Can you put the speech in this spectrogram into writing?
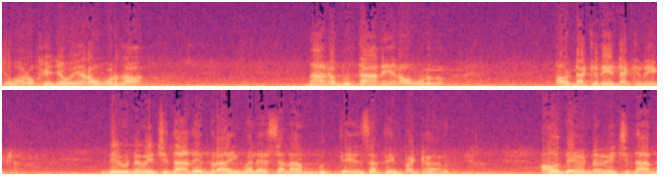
ته وروخه جو یې راو غوردا ناغه بوتان یې راو غوردا او ډکرې ډکرې کړ دیو نو چې دا د ابراهیم علی السلام بوت ته عزت پکار دی او دی نه وی چی دا د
